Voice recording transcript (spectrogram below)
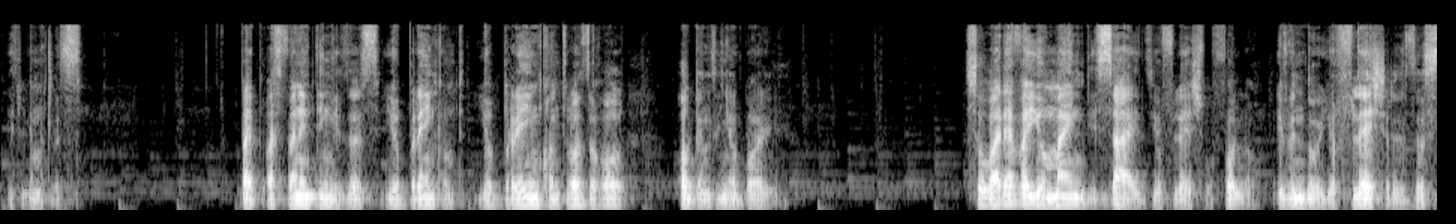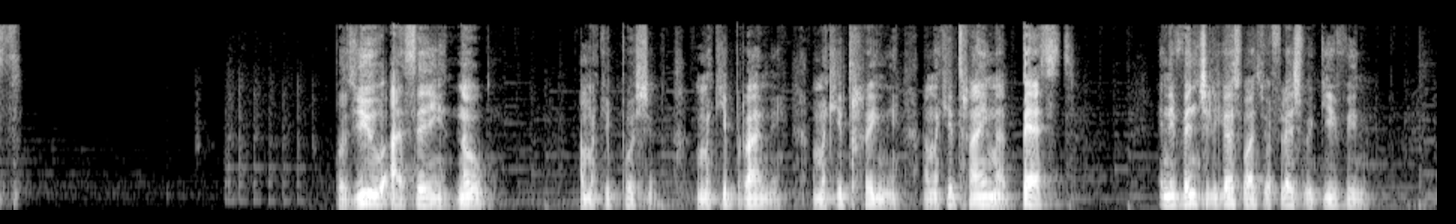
is limitless. But what's funny thing is this: your brain, your brain controls the whole organs in your body. So whatever your mind decides, your flesh will follow, even though your flesh resists. Because you are saying, no, I'm gonna keep pushing, I'm gonna keep running, I'm gonna keep training, I'm gonna keep trying my best. And eventually, guess what? Your flesh will give in.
